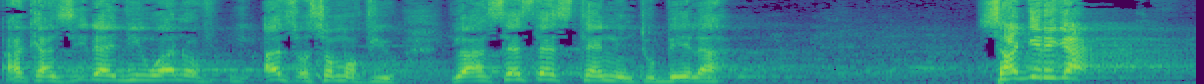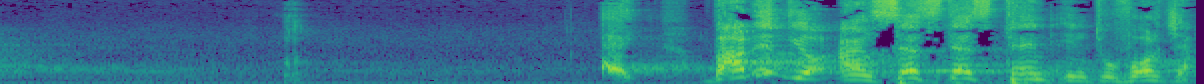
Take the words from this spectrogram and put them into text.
I can see that even one of, as for some of you, your ancestors turned into Bela. Sagiriga. Hey, but if your ancestors turned into vulture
